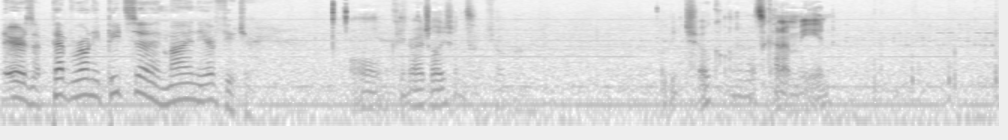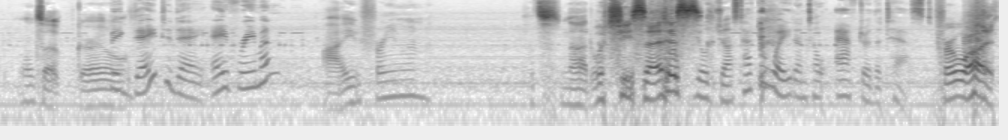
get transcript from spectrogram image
There's a pepperoni pizza in my near future. Oh, congratulations. What do you choke on it? That's kind of mean. What's up, girl? Big day today, eh, Freeman? I Freeman? That's not what she says. You'll just have to wait until after the test. For what?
